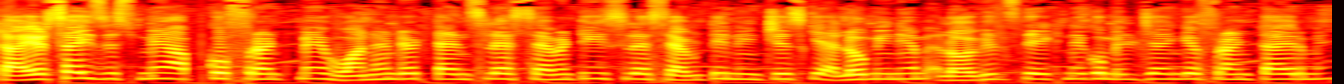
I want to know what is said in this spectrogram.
टायर साइज़ इसमें आपको फ्रंट में 110 slash seventy slash seventeen inches के एलोमिनियम एलोविल्स देखने को मिल जाएँगे फ्रंट टायर में।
